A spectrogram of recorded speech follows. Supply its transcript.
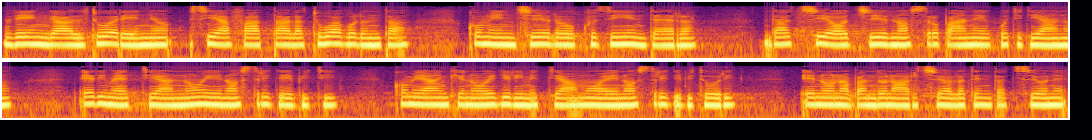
venga il tuo regno, sia fatta la tua volontà, come in cielo così in terra. Dacci oggi il nostro pane quotidiano e rimetti a noi i nostri debiti, come anche noi li rimettiamo ai nostri debitori, e non abbandonarci alla tentazione,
